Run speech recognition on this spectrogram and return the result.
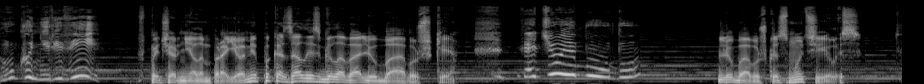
Ну-ка, не реви! В почернелом проеме показалась голова Любавушки. Хочу и буду. Любавушка смутилась. Да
